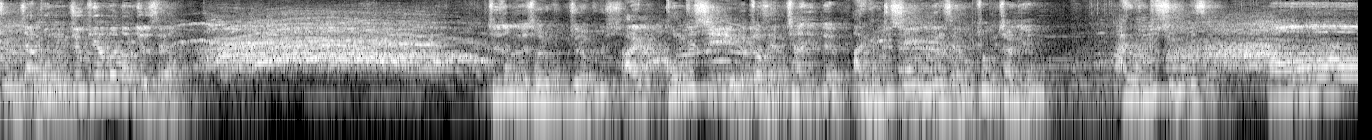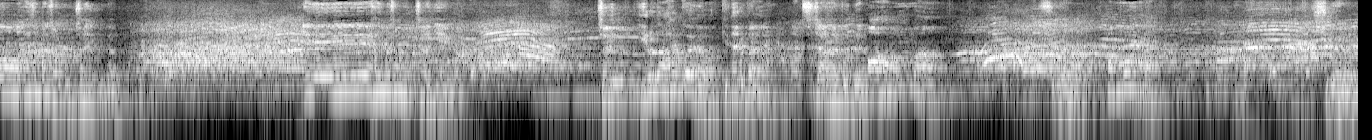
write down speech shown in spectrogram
공주. 자, 공주 귀 한번 넘겨주세요. 죄송한데 저를 공주라 부르시죠. 아, 공주 씨, 왜저 그러세요? 공찬인데요? 아니, 공주 씨, 왜 그러세요? 저 공찬이에요? 아니, 공주 씨, 왜 그러세요? 어, 하지만 저 공찬입니다. 예, 하지만 저 공찬이에요. 저 이러다 할 거예요. 기다려봐요. 진짜 안 할 건데요? 어, 한 번만. 싫어요. 한 번만. 싫어요.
